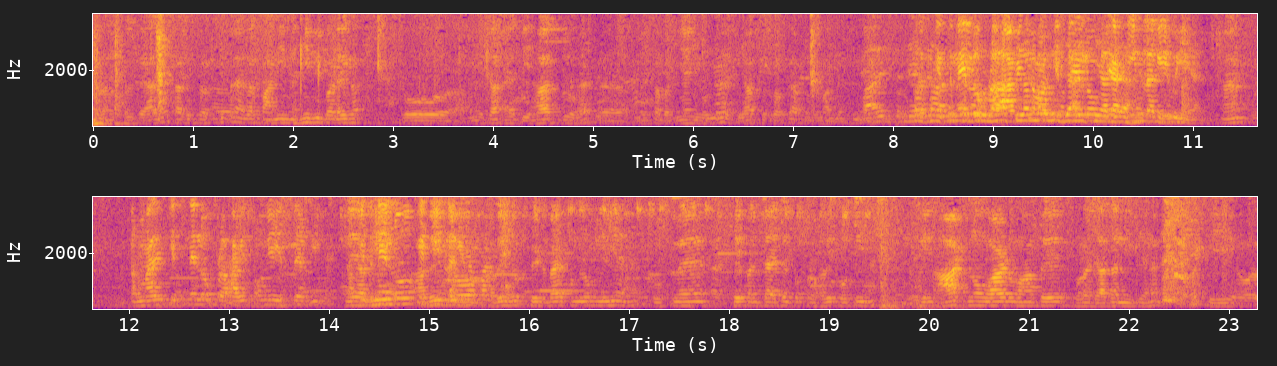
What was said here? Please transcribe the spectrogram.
चरण स्थल पे आ जाए ताकि सुरक्षित रहें। अगर पानी नहीं भी बढ़ेगा तो हमेशा एहतियात जो है हमेशा बढ़िया ही होगी है। एहतियात के तौर पर अपने माध्यम से कितने लोग कितने लोग टीम लगी हुई है। और हमारे कितने लोग प्रभावित होंगे इससे अभी? अभी लोग अभी जो अभी जो फीडबैक हम लोग लिए हैं उसमें छह पंचायतें तो प्रभावित होती हैं लेकिन आठ नौ वार्ड वहाँ पे थोड़ा ज़्यादा नीचे है बच्ची और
